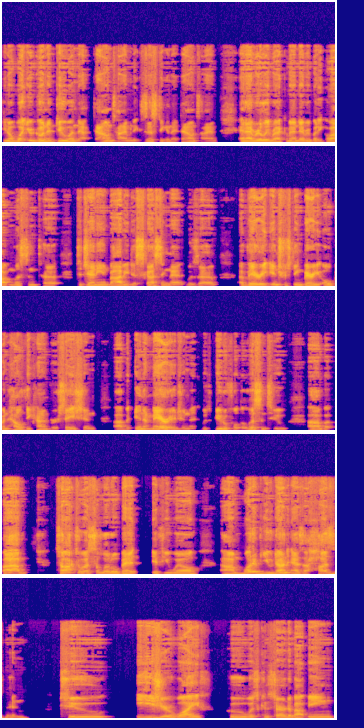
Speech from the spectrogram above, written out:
you know what you're going to do in that downtime and existing in that downtime. And i really recommend everybody go out and listen to to jenny and bobby discussing that. It was a, a very interesting very open healthy conversation uh, in a marriage and it was beautiful to listen to. Um, but bob talk to us a little bit if you will. Um, what have you done as a husband to ease your wife who was concerned about being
